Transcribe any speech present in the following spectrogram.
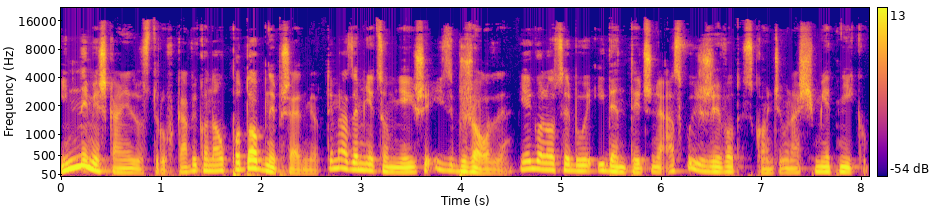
inny mieszkaniec Ostrówka wykonał podobny przedmiot, tym razem nieco mniejszy i z brzozy. Jego losy były identyczne, a swój żywot skończył na śmietniku.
